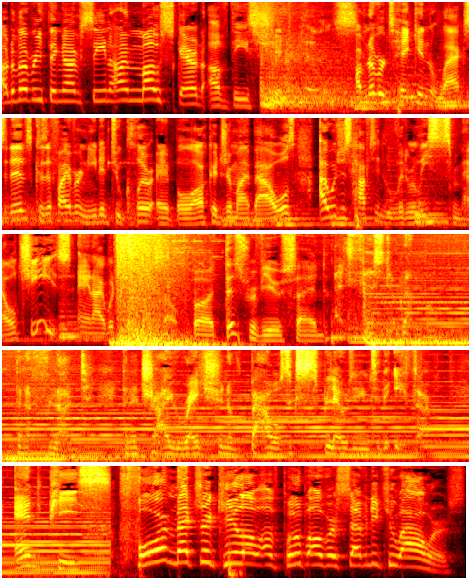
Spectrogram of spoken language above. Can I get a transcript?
Out of everything I've seen, I'm most scared of these shit pills. I've never taken laxatives because if I ever needed to clear a blockage in my bowels, I would just have to literally smell cheese and I would kill myself. But this review said At first a rumble, then a flood, then a gyration of bowels exploding into the ether. and peace. Four metric kilo of poop over 72 hours.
